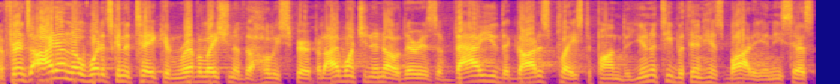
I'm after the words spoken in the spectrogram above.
Now, friends, I don't know what it's going to take in revelation of the Holy Spirit, but I want you to know there is a value that God has placed upon the unity within His body. And He says,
